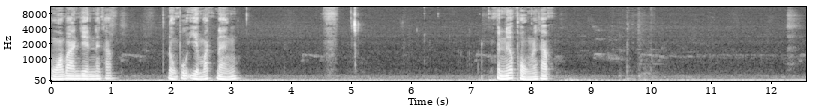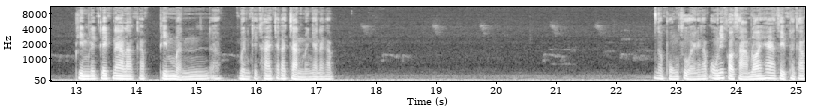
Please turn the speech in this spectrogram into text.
หัวบานเย็นนะครับ หลวงปู่เอี่ยมวัดหนัง เป็นเนื้อผงนะครับ พิมพ์เล็กๆ น่ารักครับ พิมพ์เหมือนเหมือนคล้ายๆจักรจันทร์เหมือนกันนะครับเนื้อผงสวยนะครับ องค์นี้ขอ 350 นะครับ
